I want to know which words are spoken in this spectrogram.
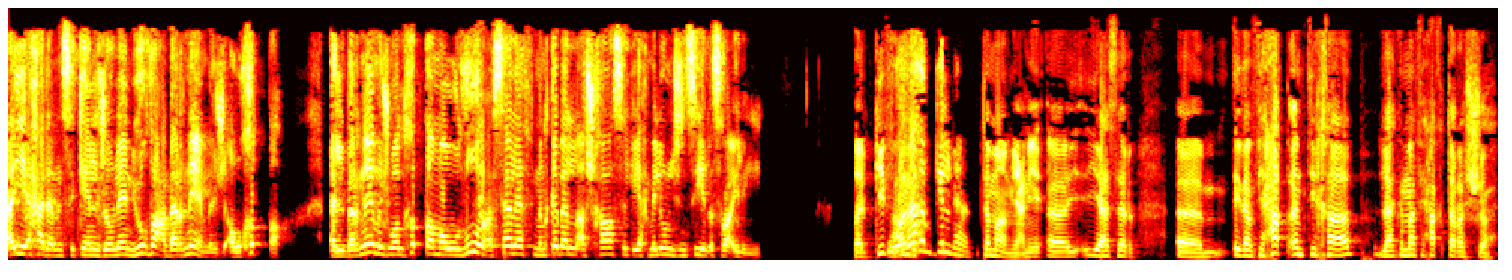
أي حدا من سكان الجولان يوضع برنامج أو خطة. البرنامج والخطة موضوع سلف من قبل الأشخاص اللي يحملون الجنسية الإسرائيلية. طيب كيف ورغم كلها. تمام يعني آه ياسر إذا في حق انتخاب لكن ما في حق ترشح.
